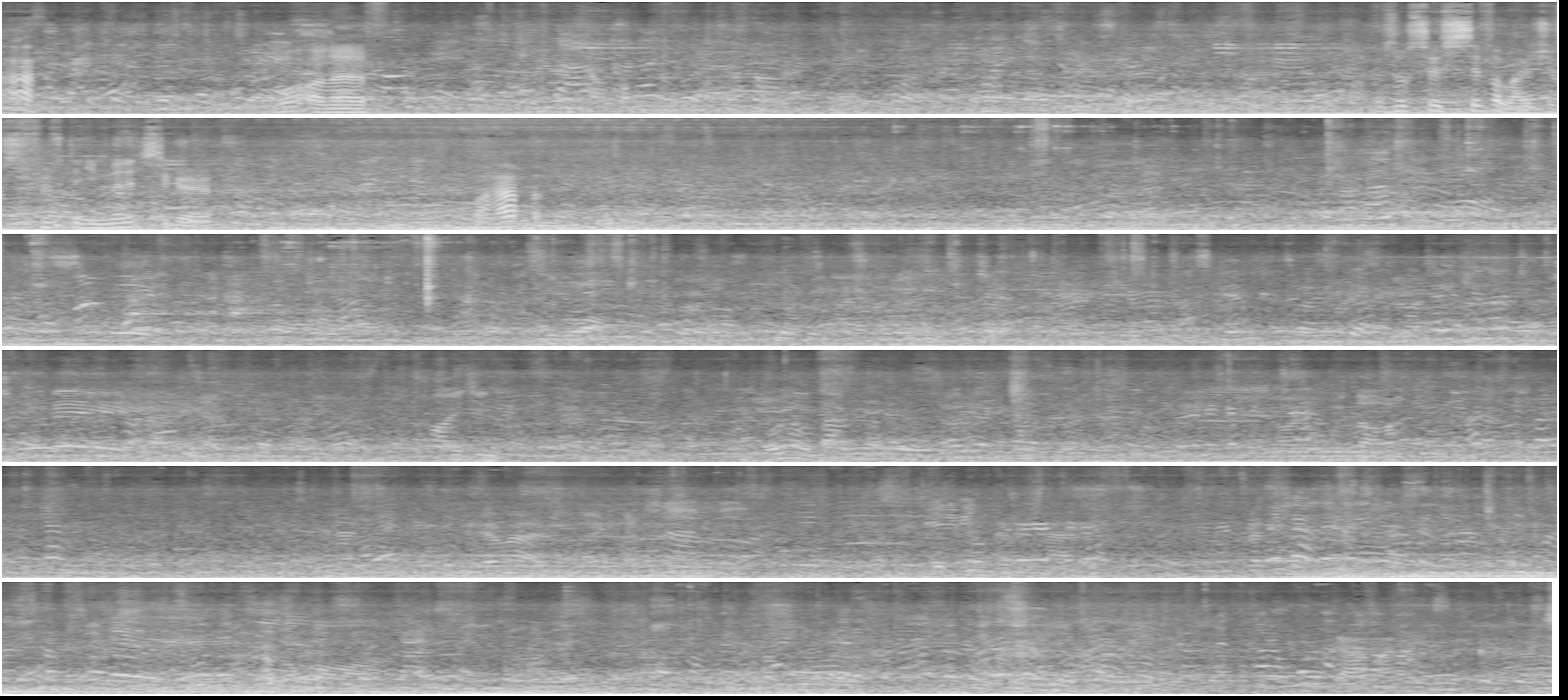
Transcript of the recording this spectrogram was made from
ah, what on earth? It was also civilized just 15 minutes ago. What happened?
